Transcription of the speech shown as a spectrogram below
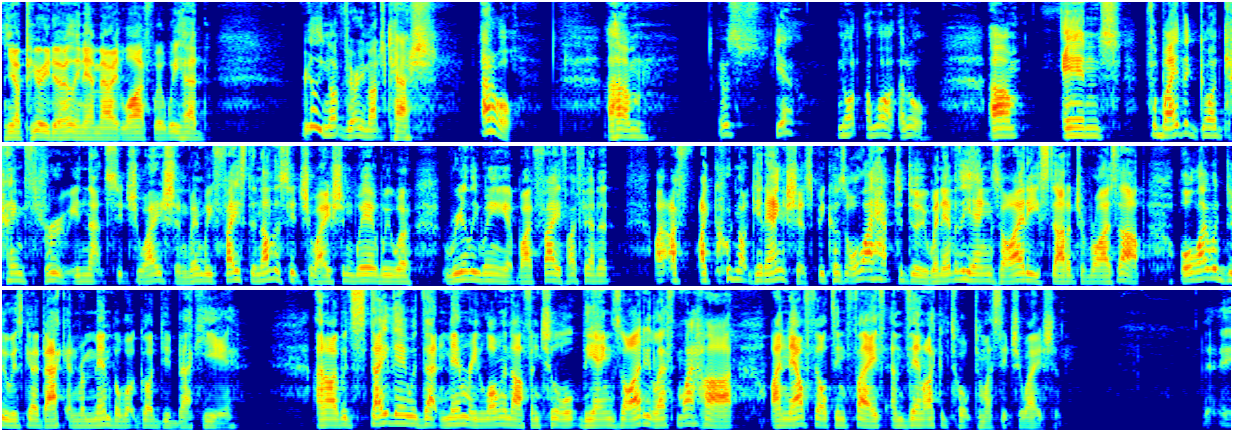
you know, a period early in our married life where we had really not very much cash at all. Um, it was, yeah, not a lot at all. Um, and the way that God came through in that situation, when we faced another situation where we were really winging it by faith, I found it, I, I, I, could not get anxious because all I had to do, whenever the anxiety started to rise up, all I would do is go back and remember what God did back here. And I would stay there with that memory long enough until the anxiety left my heart. I now felt in faith, and then I could talk to my situation.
